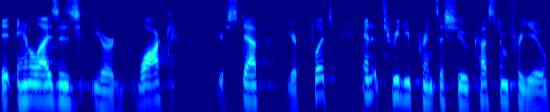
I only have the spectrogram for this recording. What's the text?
it analyzes your walk, your step, your foot, and it 3D prints a shoe custom for you.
